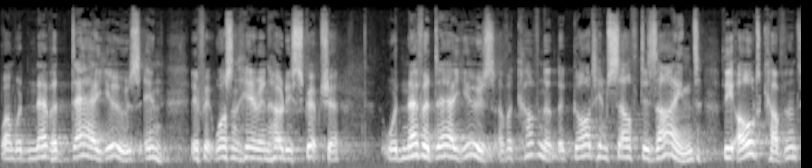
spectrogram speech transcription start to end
one would never dare use in, if it wasn't here in Holy Scripture would never dare use of a covenant that God Himself designed, the old covenant,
